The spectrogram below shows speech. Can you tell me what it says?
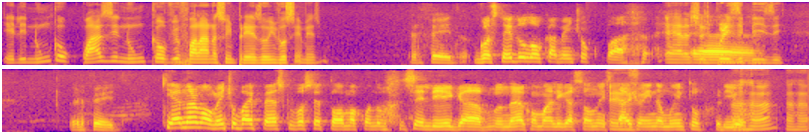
ele nunca ou quase nunca ouviu falar na sua empresa ou em você mesmo? Perfeito. Gostei do loucamente ocupado. Era, é... Crazy Busy. Perfeito. Que é normalmente o bypass que você toma quando você liga, né, com uma ligação no estágio é. ainda muito frio. Uhum, uhum.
